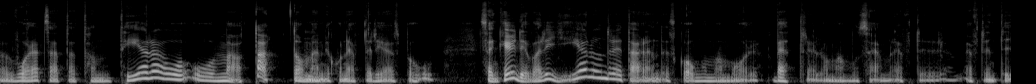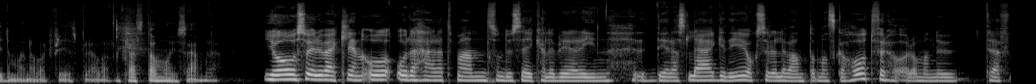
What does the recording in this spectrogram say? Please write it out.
eh, vårt sätt att hantera och, och möta de människorna efter deras behov. Sen kan ju det variera under ett ärendes gång om man mår bättre eller om man mår sämre efter, efter en tid om man har varit frihetsberövad. De flesta mår ju sämre. Ja, så är det verkligen. Och, och det här att man, som du säger, kalibrerar in deras läge, det är också relevant om man ska ha ett förhör. Om man nu träff,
